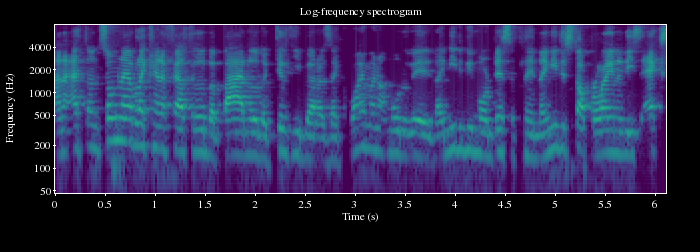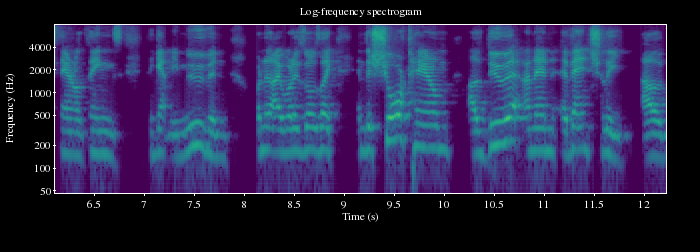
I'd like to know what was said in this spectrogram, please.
and at, on some level I kind of felt a little bit bad, a little bit guilty about it. I was like, why am I not motivated? I need to be more disciplined. I need to stop relying on these external things to get me moving. But I was always like, in the short term, I'll do it, and then eventually I'll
